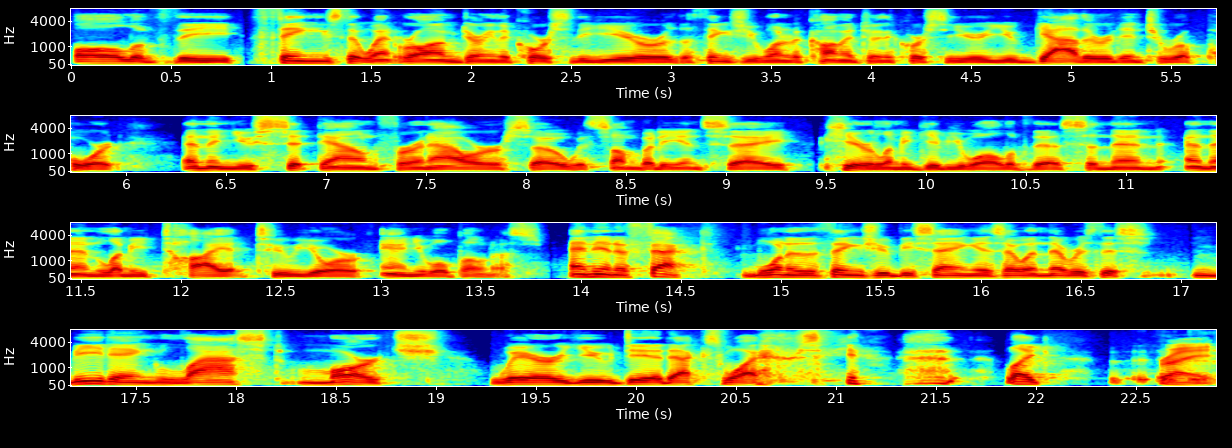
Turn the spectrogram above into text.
all of the things that went wrong during the course of the year or the things you wanted to comment during the course of the year, you gather it into report and then you sit down for an hour or so with somebody and say here let me give you all of this and then and then let me tie it to your annual bonus. And in effect one of the things you'd be saying is oh and there was this meeting last march where you did x y or z. Like right.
